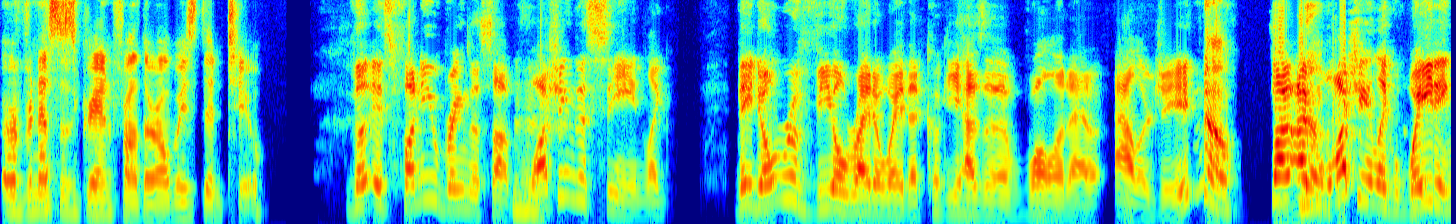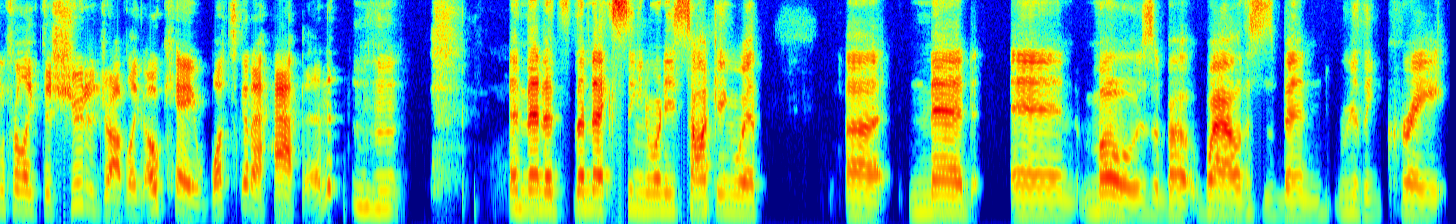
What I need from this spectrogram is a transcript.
or Vanessa's grandfather always did too. The, it's funny you bring this up. Mhm. Watching this scene, like they don't reveal right away that Cookie has a walnut a- allergy. No. So I- I'm No. watching it, like waiting for like the shoe to drop. Like, okay, what's gonna happen? hmm And then it's the next scene when he's talking with uh, Ned and Moze about, wow, this has been really great.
